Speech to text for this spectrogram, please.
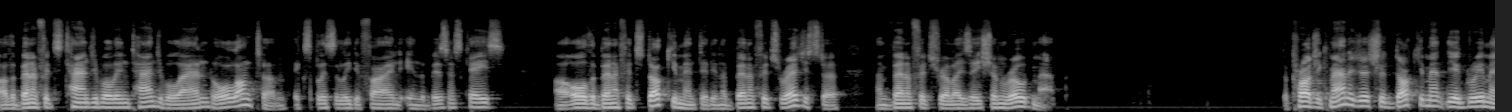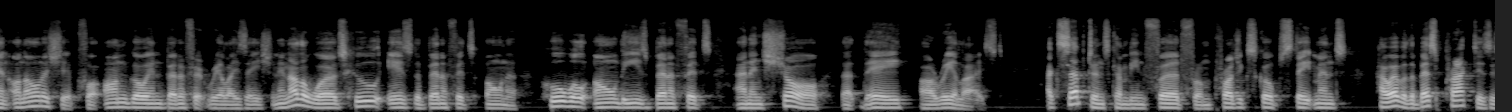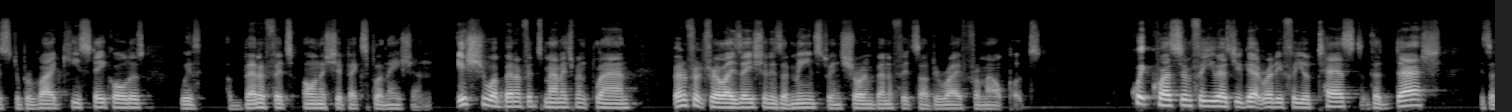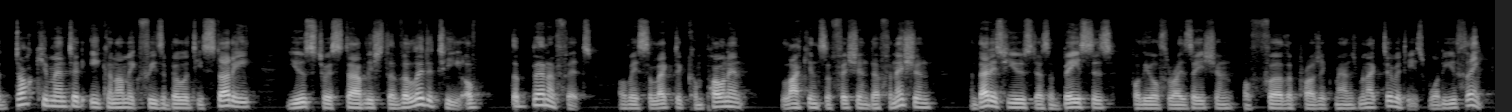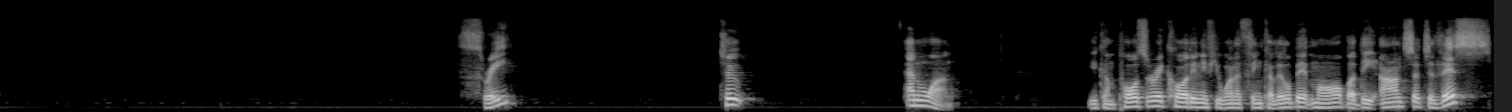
Are the benefits tangible, intangible, and or long-term, explicitly defined in the business case? Are all the benefits documented in a benefits register and benefits realization roadmap? The project manager should document the agreement on ownership for ongoing benefit realization. In other words, who is the benefits owner? Who will own these benefits and ensure that they are realized? Acceptance can be inferred from project scope statements. However, the best practice is to provide key stakeholders with a benefits ownership explanation. Issue a benefits management plan. Benefits realization is a means to ensuring benefits are derived from outputs. Quick question for you as you get ready for your test. The DASH is a documented economic feasibility study used to establish the validity of the benefits of a selected component lacking sufficient definition, and that is used as a basis for the authorization of further project management activities. What do you think? Three, two, and one. You can pause the recording if you want to think a little bit more, but the answer to this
